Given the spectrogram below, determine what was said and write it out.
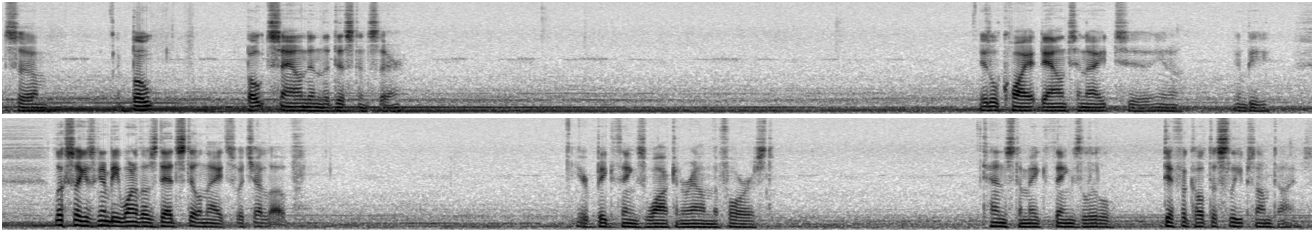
it's um, a boat boat sound in the distance there. It'll quiet down tonight. To, you know, gonna be. Looks like it's gonna be one of those dead still nights, which I love. Hear big things walking around the forest. Tends to make things a little difficult to sleep sometimes.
